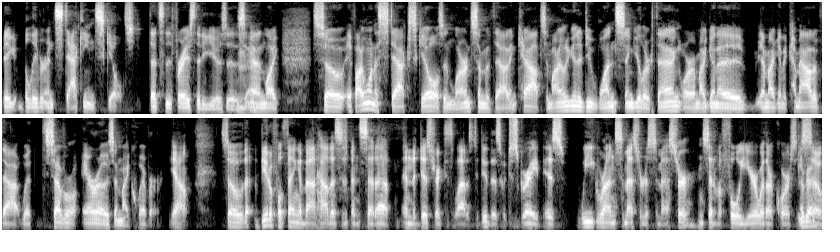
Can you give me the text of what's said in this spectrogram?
big believer in stacking skills that's the phrase that he uses Mhm. and like so if i want to stack skills and learn some of that in caps am i only going to do one singular thing or am i going to am i going to come out of that with several arrows in my quiver Yeah. So the beautiful thing about how this has been set up, and the district has allowed us to do this, which is great, is we run semester to semester instead of a full year with our courses. Okay. So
